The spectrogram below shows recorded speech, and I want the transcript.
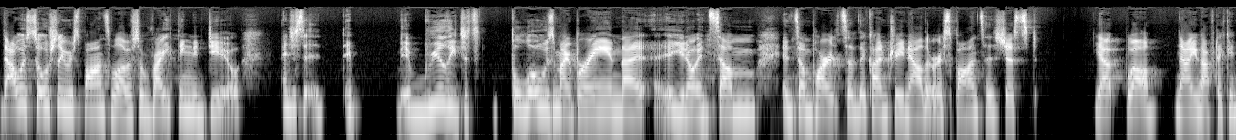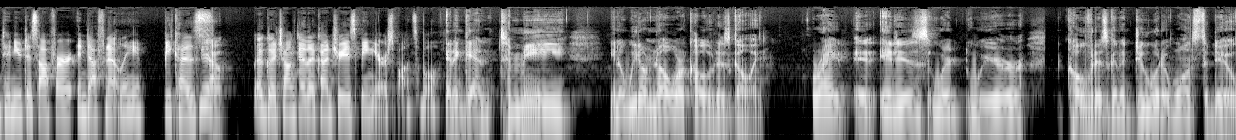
that was socially responsible. That was the right thing to do. And just it, it it really just blows my brain that you know in some in some parts of the country now the response is just yep well now you have to continue to suffer indefinitely because yeah. a good chunk of the country is being irresponsible. And again, to me, you know, we don't know where COVID is going, right? it, it is we're we're COVID is going to do what it wants to do.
